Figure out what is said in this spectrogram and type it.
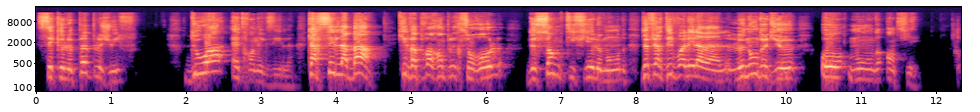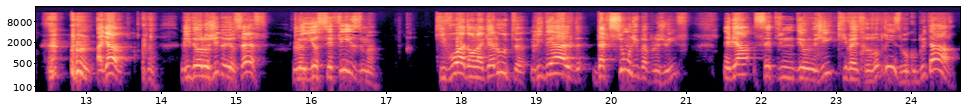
c'est que le peuple juif doit être en exil. Car c'est là-bas qu'il va pouvoir remplir son rôle de sanctifier le monde, de faire dévoiler le nom de Dieu au monde entier. Agave, l'idéologie de Yosef, le yosefisme, qui voit dans la galoute l'idéal d'action du peuple juif, eh bien, c'est une idéologie qui va être reprise beaucoup plus tard.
